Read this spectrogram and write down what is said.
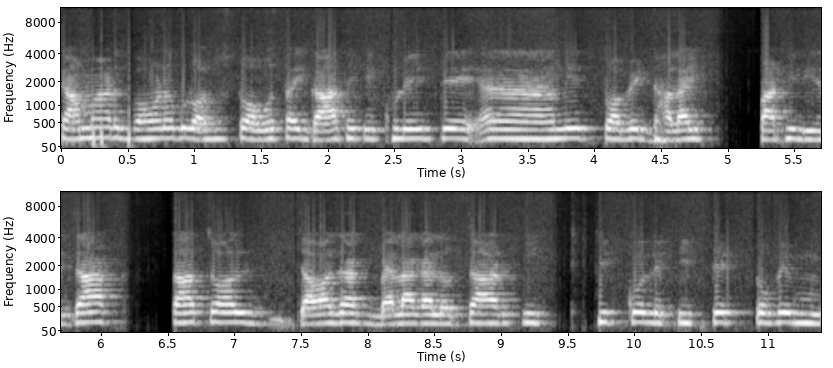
চামার গহনাগুলো অসুস্থ অবস্থায় গা থেকে খুলে আহ, আমি তবে ঢালাই পাঠিয়ে দিয়ে যাক। তা চল যাওয়া যাক বেলা গেল। চার কি ঠিক করলে? পিঁপড়ের টোপে মু-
